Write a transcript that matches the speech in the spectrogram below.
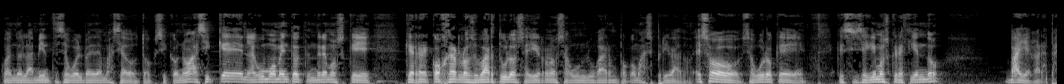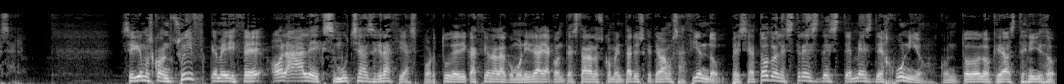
cuando el ambiente se vuelve demasiado tóxico, ¿no? Así que en algún momento tendremos que, que recoger los bártulos e irnos a un lugar un poco más privado. Eso seguro que, que si seguimos creciendo va a llegar a pasar. Seguimos con Swift, que me dice, hola Alex, muchas gracias por tu dedicación a la comunidad y a contestar a los comentarios que te vamos haciendo. Pese a todo el estrés de este mes de junio, con todo lo que has tenido,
